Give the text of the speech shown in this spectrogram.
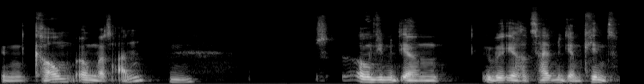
in kaum irgendwas an, Mhm. irgendwie mit ihrem, über ihre Zeit mit ihrem Kind.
